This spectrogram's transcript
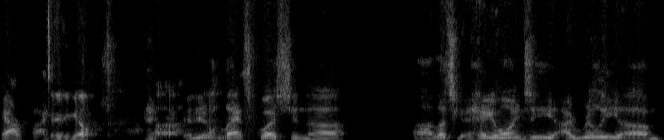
right. there you go And then last question. Uh, uh, let's get. Hey, Hoynesy, I really, um,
